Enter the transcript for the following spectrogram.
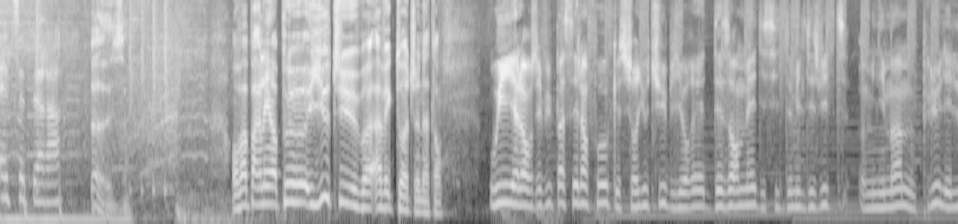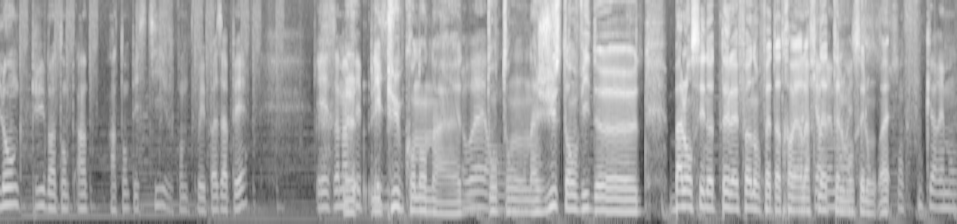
etc. Buzz. On va parler un peu YouTube avec toi, Jonathan. Oui, alors j'ai vu passer l'info que sur YouTube, il y aurait désormais, d'ici 2018 au minimum, plus les longues pubs intempestives qu'on ne pouvait pas zapper. Et ça m'a fait plaisir. Les pubs qu'on en a, dont on... a juste envie de balancer notre téléphone en fait à travers la fenêtre tellement c'est long. Ouais. On s'en fout carrément.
